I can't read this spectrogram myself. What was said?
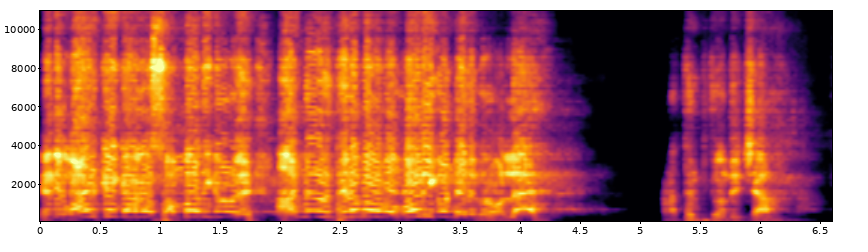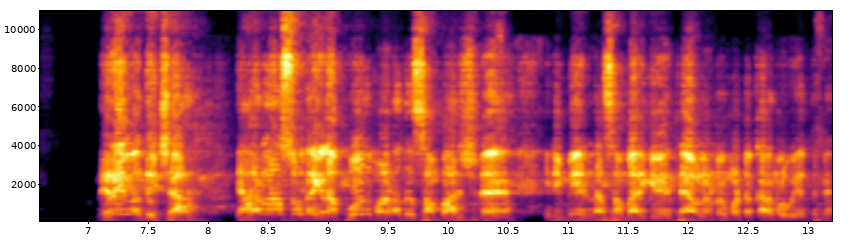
என்னுடைய வாழ்க்கைக்காக சம்பாதிக்கணும் அன்னு தினமும் நம்ம ஓடிக்கொண்டு இருக்கிறோம்ல. ஆனா திருப்தி வந்துச்சா நிறை வந்துச்சா யாரெல்லாம் சொல்றீங்க நான் போதுமானது சம்பாரிச்சுட்டேன். இனிமேல் நான் சம்பாதிக்கவே தேவையில்லைன்ற மட்டும் கரங்களை உயர்த்துங்க.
